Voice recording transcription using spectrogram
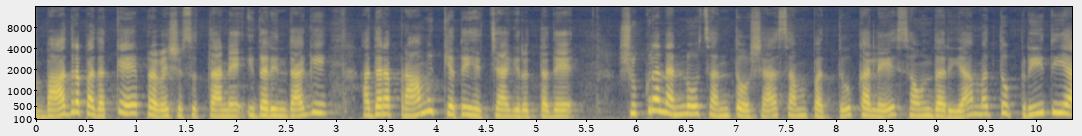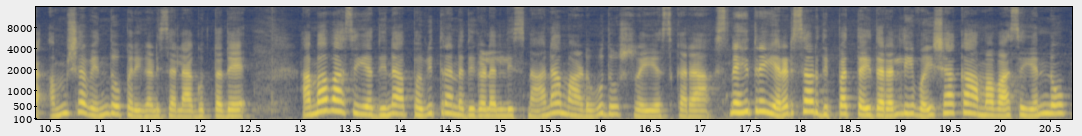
ಭಾದ್ರಪದಕ್ಕೆ ಪ್ರವೇಶಿಸುತ್ತಾನೆ. ಇದರಿಂದಾಗಿ ಅದರ ಪ್ರಾಮುಖ್ಯತೆ ಹೆಚ್ಚಾಗಿರುತ್ತದೆ. ಶುಕ್ರನನ್ನು ಸಂತೋಷ, ಸಂಪತ್ತು, ಕಲೆ, ಸೌಂದರ್ಯ ಮತ್ತು ಪ್ರೀತಿಯ ಅಂಶವೆಂದು ಪರಿಗಣಿಸಲಾಗುತ್ತದೆ. ಅಮಾವಾಸ್ಯೆಯ ದಿನ ಪವಿತ್ರ ನದಿಗಳಲ್ಲಿ ಸ್ನಾನ ಮಾಡುವುದು ಶ್ರೇಯಸ್ಕರ. ಸ್ನೇಹಿತರೆ, ಎರಡು ಸಾವಿರದ ಇಪ್ಪತ್ತೈದರಲ್ಲಿ ವೈಶಾಖ ಅಮಾವಾಸ್ಯೆಯನ್ನು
